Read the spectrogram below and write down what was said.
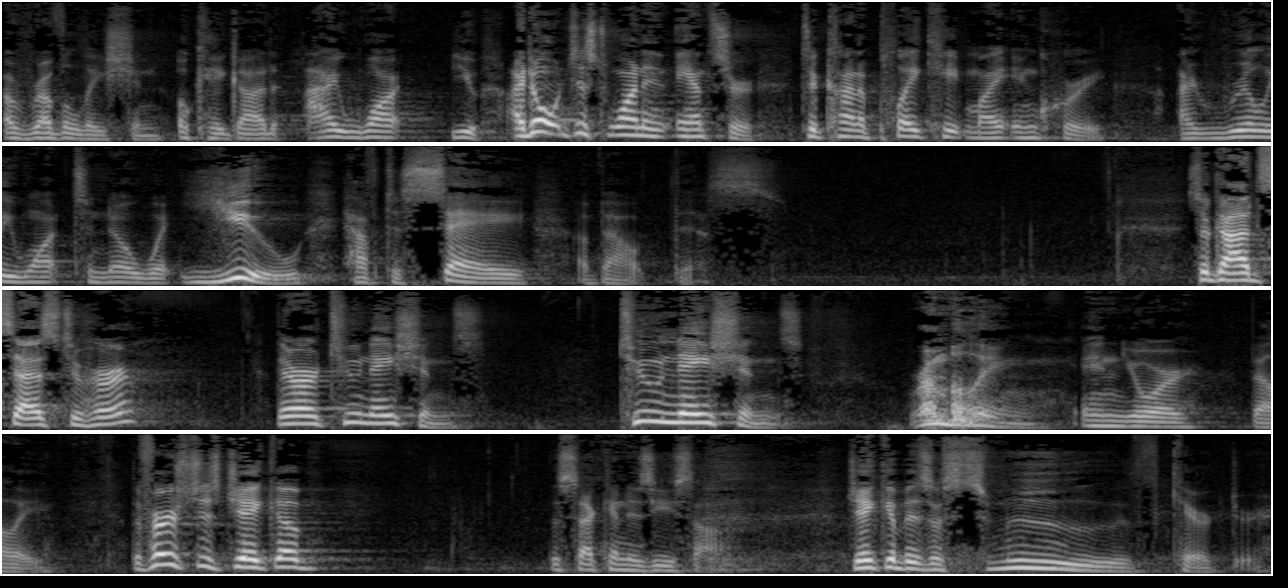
a revelation. Okay, God, I want you. I don't just want an answer to kind of placate my inquiry. I really want to know what you have to say about this. So God says to her, There are two nations, two nations rumbling in your belly. The first is Jacob, the second is Esau. Jacob is a smooth character.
